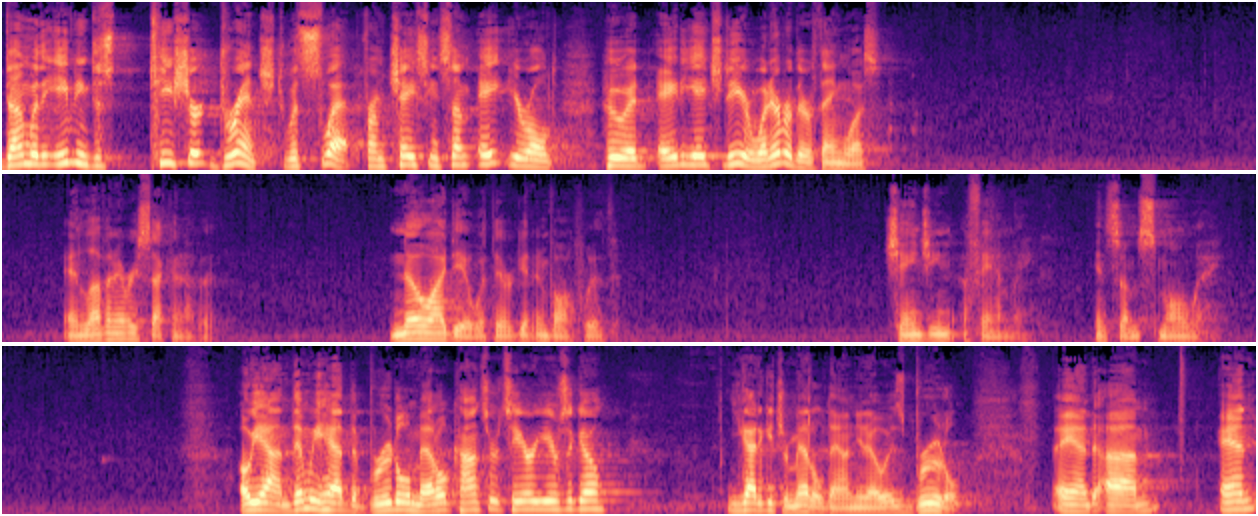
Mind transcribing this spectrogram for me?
done with the evening just t shirt drenched with sweat from chasing some eight year old who had ADHD or whatever their thing was. And loving every second of it. No idea what they were getting involved with changing a family in some small way. Oh, yeah, and then we had the brutal metal concerts here years ago. You got to get your metal down, you know, it was brutal. And, um, and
